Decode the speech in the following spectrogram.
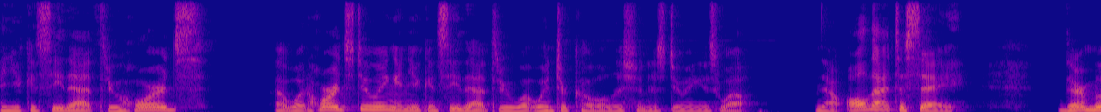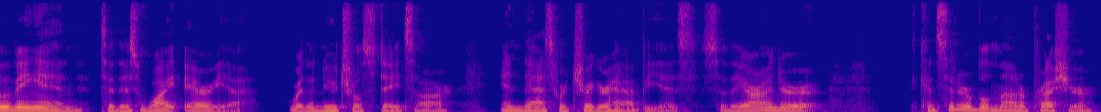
And you can see that through Hordes, uh, what Horde's doing, and you can see that through what Winter Coalition is doing as well. Now, all that to say, they're moving in to this white area where the neutral states are, and that's where Trigger Happy is. So they are under a considerable amount of pressure.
